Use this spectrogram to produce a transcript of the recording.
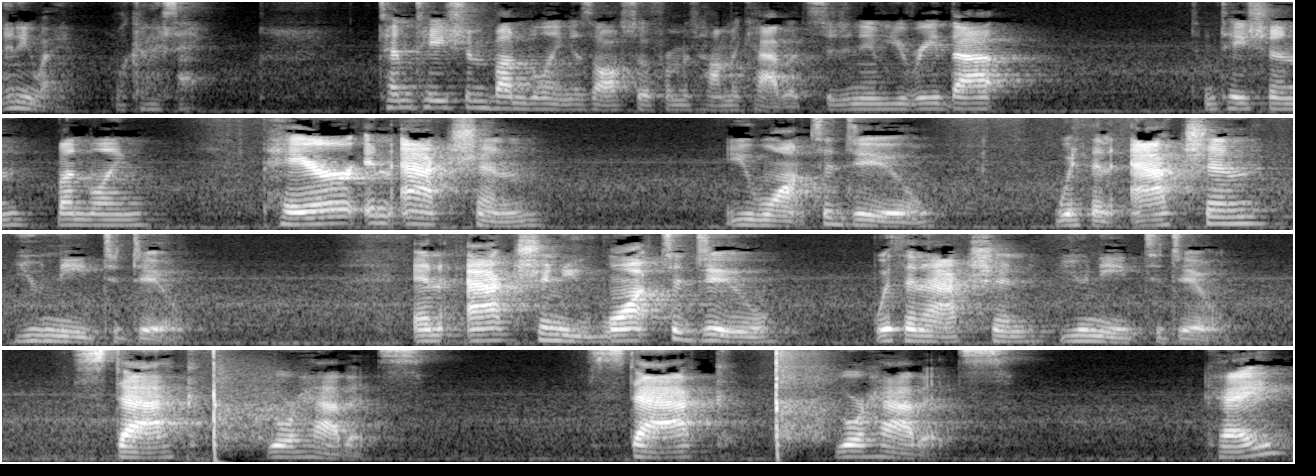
Anyway, what can I say? Temptation bundling is also from Atomic Habits. Did any of you read that? Temptation bundling. Pair an action you want to do with an action you need to do. An action you want to do with an action you need to do. Stack your habits. Stack your habits. Okay?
